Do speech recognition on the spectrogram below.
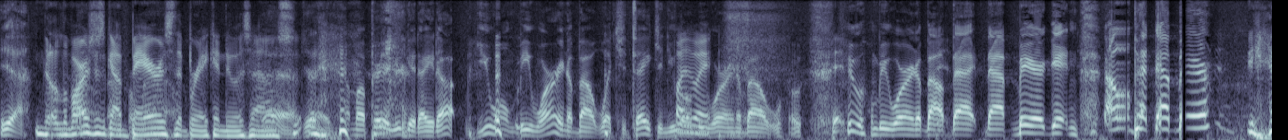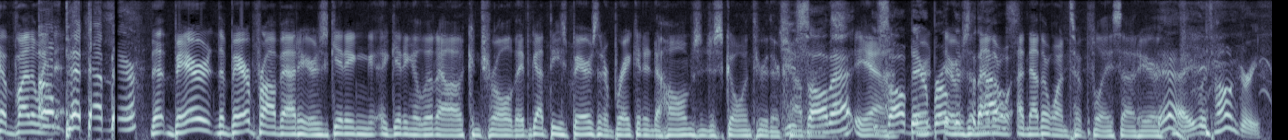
Yeah. No, Lamar's just got bears that break into his house. Yeah, yeah. Come up here, you get ate up. You won't be worrying about what you're taking. You By won't be worrying about. You won't be worrying about that that bear getting. I don't pet that bear. Yeah. By the way, I don't that, pet that bear. that bear, the bear problem out here is getting uh, getting a little out of control. They've got these bears that are breaking into homes and just going through their. You saw cupboards. that? You Yeah. saw a bear there, broke there was into the another, house? Another one took place out here. Yeah, he was hungry.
